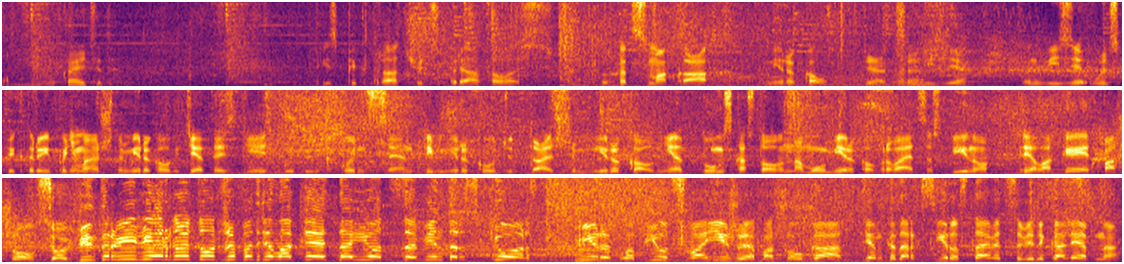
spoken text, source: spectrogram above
Он закайтит. И Спектрат чуть спряталась. Выход в смоках. Миракл. В инвизе. В инвизе. Ульт Спектры понимают, что Миракл где-то здесь. Будет ли какой-нибудь sentry. Миракл идет дальше. Миракл. Нет, Дум скастован на Му. Миракл врывается в спину. Relocate пошел. Все, Винтер Виверну тут же под relocate дается. Winter's Curse. Миракла бьют свои же. Пошел газ. Стенка Дарксира ставится великолепно.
